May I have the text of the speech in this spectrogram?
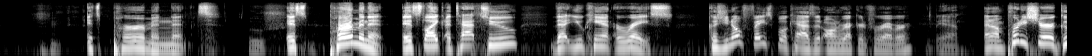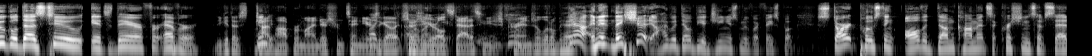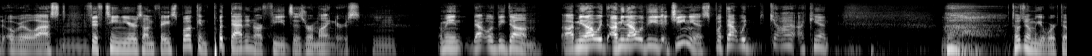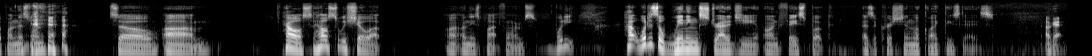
it's permanent. oof. It's permanent. It's like a tattoo that you can't erase. Because you know Facebook has it on record forever. Yeah. And I'm pretty sure Google does too. It's there forever. You get those time hop reminders from ten years Like- ago. It shows Oh you my your old God. status, and you just Yeah. cringe a little bit. Yeah, and it, they should. I would. That would be a genius move by Facebook. Start posting all the dumb comments that Christians have said over the last mm. 15 years on Facebook, and put that in our feeds as reminders. Mm. I mean, that would be dumb. I mean, that would. I mean, that would be genius. But that would. I, I can't. told you I'm gonna get worked up on this one. so, um, how else? How else do we show up on, on these platforms? What do you? How? What does a winning strategy on Facebook as a Christian look like these days? Okay.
